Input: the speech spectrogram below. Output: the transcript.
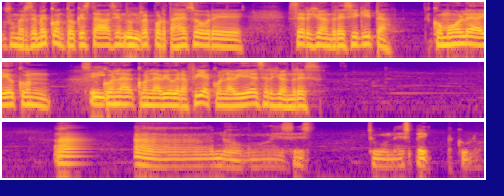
su merced me contó que estaba haciendo un mm. reportaje sobre Sergio Andrés Higuita. ¿Cómo le ha ido con, con, la, con la biografía, con la vida de Sergio Andrés? Ah, ah, no, ese es un espectáculo.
